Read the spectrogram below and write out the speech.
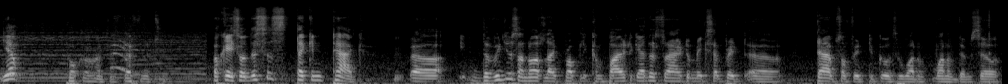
Yep, Pocahontas, definitely. Okay, so this is Tekken Tag. Uh, the videos are not like properly compiled together, so I had to make separate uh, tabs of it to go through one of one of them. So,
